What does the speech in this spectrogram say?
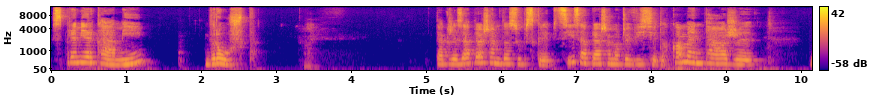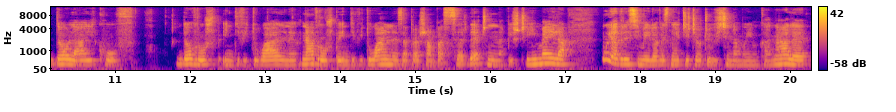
z premierkami wróżb. Także zapraszam do subskrypcji, zapraszam oczywiście do komentarzy, do lajków, do wróżb indywidualnych. Na wróżby indywidualne zapraszam Was serdecznie, napiszcie e-maila. Mój adres e-mailowy znajdziecie oczywiście na moim kanale.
